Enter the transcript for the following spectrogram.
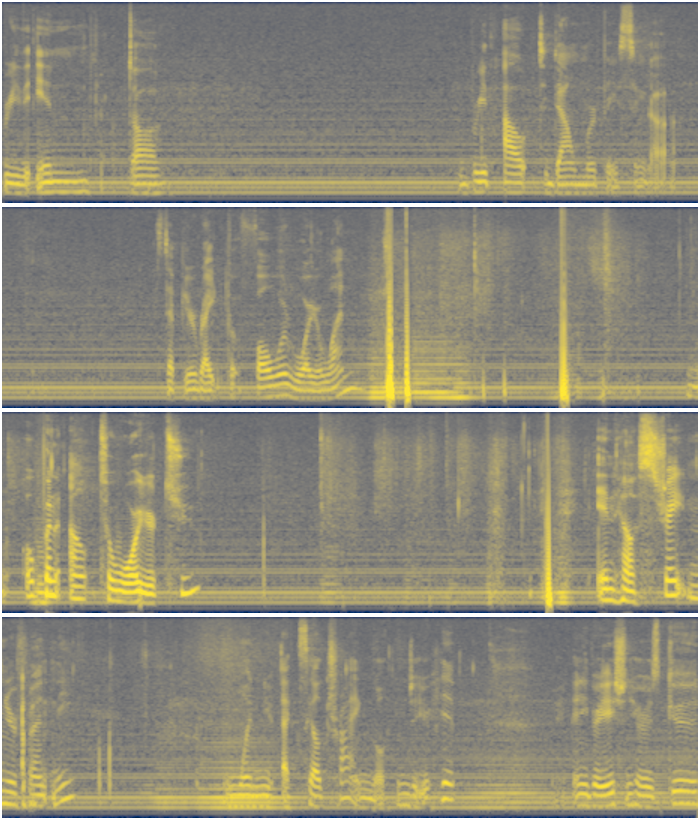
Breathe in, dog. Breathe out to downward facing dog. Step your right foot forward, warrior one. Open out to warrior two. Inhale, straighten your front knee. Exhale, triangle, hinge at your hip. Any variation here is good.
